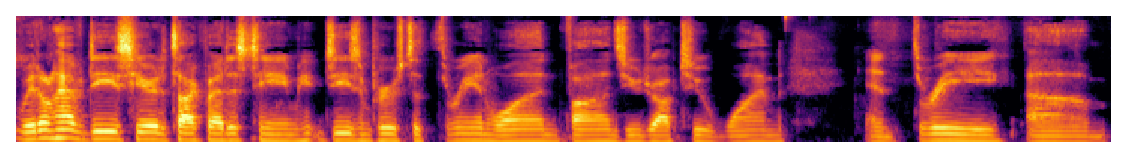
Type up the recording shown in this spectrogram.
we don't have D's here to talk about his team. D's improves to three and one. Fonz, you drop to one and three. Um,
